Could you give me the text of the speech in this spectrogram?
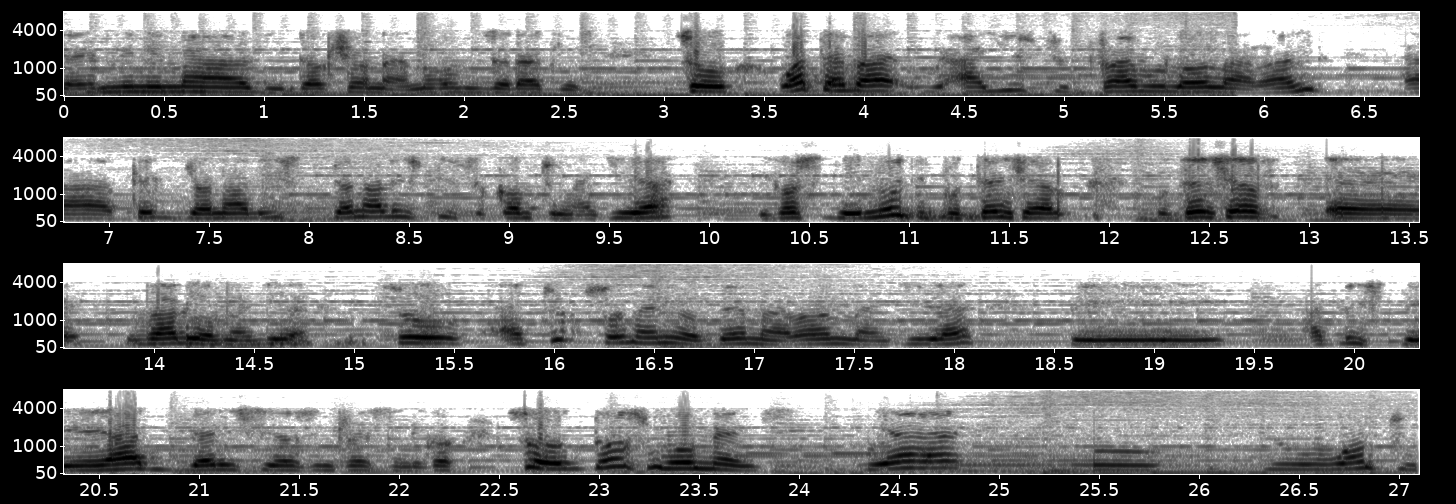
a minimal deduction and all these other things. So whatever I used to travel all around, uh, take journalists. Journalists used to come to Nigeria because they know the potential potential uh, value of Nigeria. So I took so many of them around Nigeria. They at least they had very serious interest in the So those moments where you you want to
